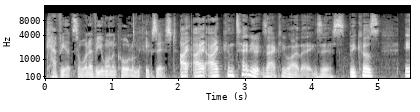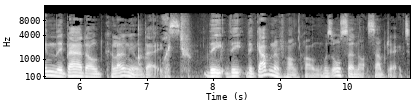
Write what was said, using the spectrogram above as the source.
caveats or whatever you want to call them exist. I, I, I can tell you exactly why they exist because in the bad old colonial days, the, the, the governor of Hong Kong was also not subject.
